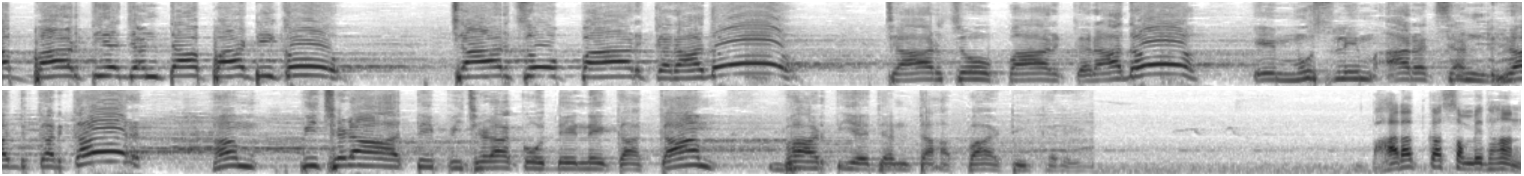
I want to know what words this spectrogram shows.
अब भारतीय जनता पार्टी को 400 पार करा दो। 400 पार करा दो। ये मुस्लिम आरक्षण रद्द कर कर हम पिछड़ा अति पिछड़ा को देने का काम भारतीय जनता पार्टी करेगी। भारत का संविधान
